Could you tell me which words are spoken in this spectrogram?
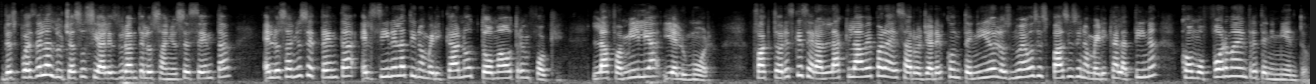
Después de las luchas sociales durante los años 60, en los años 70 el cine latinoamericano toma otro enfoque, la familia y el humor, factores que serán la clave para desarrollar el contenido de los nuevos espacios en América Latina como forma de entretenimiento.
